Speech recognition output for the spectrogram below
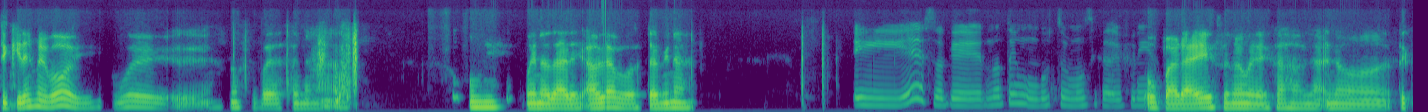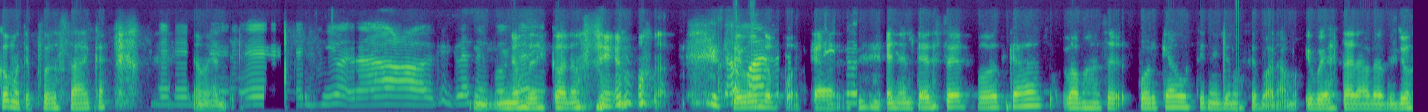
Si querés me voy. No se puede hacer nada. Uy, bueno, dale, habla vos, termina. Y eso, que no tengo un gusto de música definido. O para eso no me dejas hablar. No, ¿te- ¿cómo te puedo sacar? Eh, No, mentira. eh, encima, no, ¿qué clase de Nos podcast desconocemos. Segundo Madre, podcast. En el tercer podcast vamos a hacer ¿Por qué Agustín y yo nos separamos? Y voy a estar hablando yo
